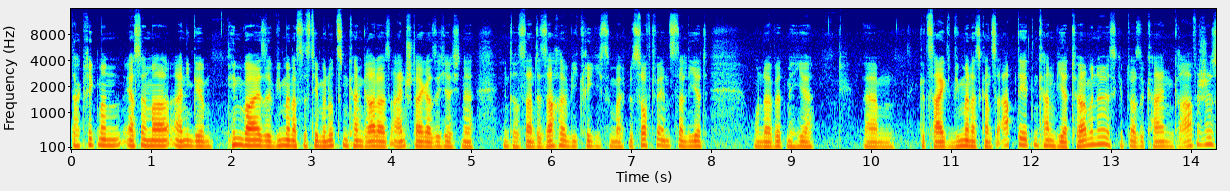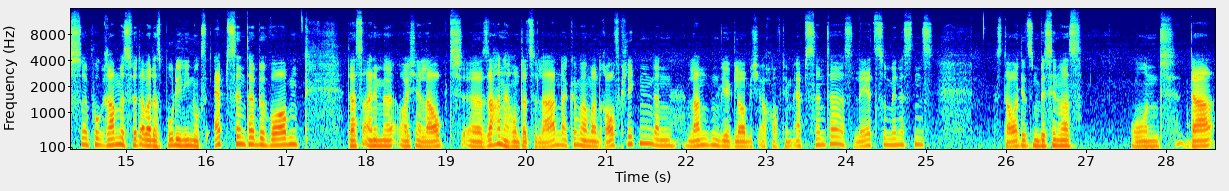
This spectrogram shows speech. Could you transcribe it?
Da kriegt man erst einmal einige Hinweise, wie man das System benutzen kann. Gerade als Einsteiger sicherlich eine interessante Sache. Wie kriege ich zum Beispiel Software installiert? Und da wird mir hier ähm, gezeigt, wie man das Ganze updaten kann via Terminal. Es gibt also kein grafisches äh, Programm. Es wird aber das Bodhi Linux App Center beworben das einem euch erlaubt, äh, Sachen herunterzuladen. Da können wir mal draufklicken, dann landen wir, glaube ich, auch auf dem App Center. Es lädt zumindest. Es dauert jetzt ein bisschen was. Und da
